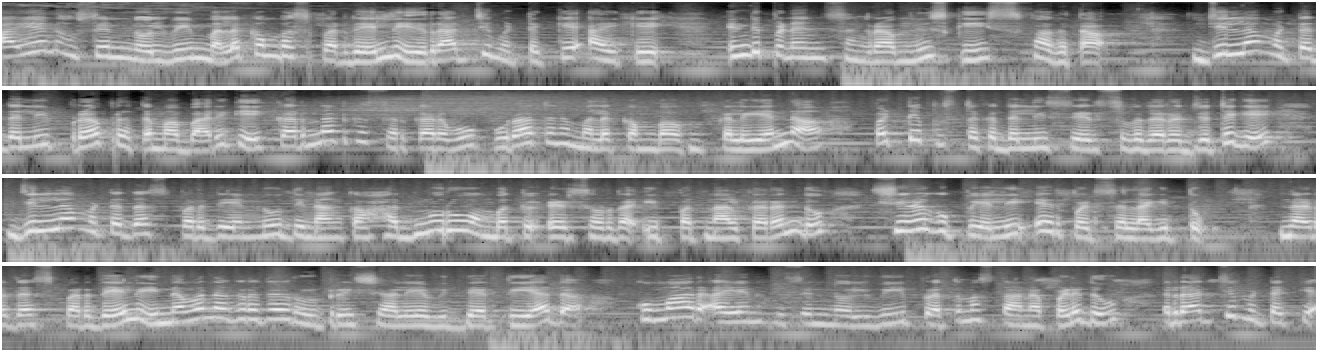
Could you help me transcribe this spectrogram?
ಅಯನ್ ಹುಸೇನ್ ನೋಲ್ವಿ ಮಲಕಂಬ ಸ್ಪರ್ಧೆಯಲ್ಲಿ ರಾಜ್ಯ ಮಟ್ಟಕ್ಕೆ ಆಯ್ಕೆ. ಇಂಡಿಪೆಂಡೆನ್ಸ್ ಸಂಗ್ರಾಮ್ ನ್ಯೂಸ್ಗೆ ಸ್ವಾಗತ. ಜಿಲ್ಲಾ ಮಟ್ಟದಲ್ಲಿ ಪ್ರಪ್ರಥಮ ಬಾರಿಗೆ ಕರ್ನಾಟಕ ಸರ್ಕಾರವು ಪುರಾತನ ಮಲಕಂಬ ಕಲೆಯನ್ನ ಪಠ್ಯಪುಸ್ತಕದಲ್ಲಿ ಸೇರಿಸುವುದರ ಜೊತೆಗೆ ಜಿಲ್ಲಾ ಮಟ್ಟದ ಸ್ಪರ್ಧೆಯನ್ನು ದಿನಾಂಕ ಹದಿಮೂರು ಒಂಬತ್ತು ಎರಡ್ ಸಾವಿರದ ಇಪ್ಪತ್ನಾಲ್ಕರಂದು ಶಿರಗುಪ್ಪಿಯಲ್ಲಿ ಏರ್ಪಡಿಸಲಾಗಿತ್ತು. ನಡೆದ ಸ್ಪರ್ಧೆಯಲ್ಲಿ ನವನಗರದ ರೂಟ್ರಿ ಶಾಲೆಯ ವಿದ್ಯಾರ್ಥಿಯಾದ ಕುಮಾರ್ ಅಯನ್ ಹುಸೇನ್ ನೋಲ್ವಿ ಪ್ರಥಮ ಸ್ಥಾನ ಪಡೆದು ರಾಜ್ಯ ಮಟ್ಟಕ್ಕೆ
